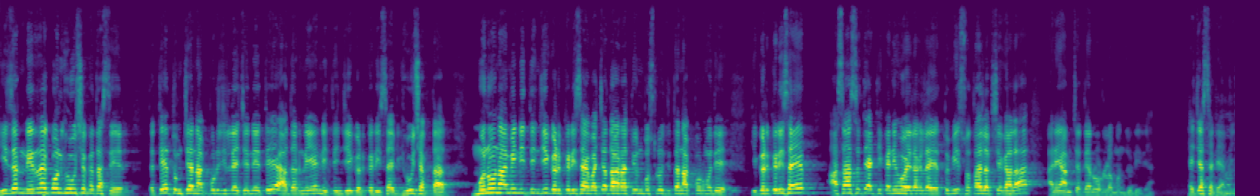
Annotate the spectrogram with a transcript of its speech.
ही जर निर्णय कोण घेऊ शकत असेल तर ते तुमच्या नागपूर जिल्ह्याचे नेते आदरणीय नितीनजी गडकरी साहेब घेऊ शकतात. म्हणून आम्ही नितीनजी गडकरी साहेबाच्या दारात येऊन बसलो तिथं नागपूरमध्ये की गडकरी साहेब असं असं त्या ठिकाणी व्हायला लागलं आहे तुम्ही स्वतः लक्ष घाला आणि आमच्या त्या रोडला मंजुरी द्या. ह्याच्यासाठी आम्ही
